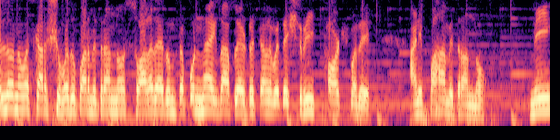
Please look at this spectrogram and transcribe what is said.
हॅलो नमस्कार शुभ दुपार मित्रांनो. स्वागत आहे तुमचं पुन्हा एकदा आपल्या युट्यूब चॅनलमध्ये श्री थॉट्समध्ये आणि पहा मित्रांनो मी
